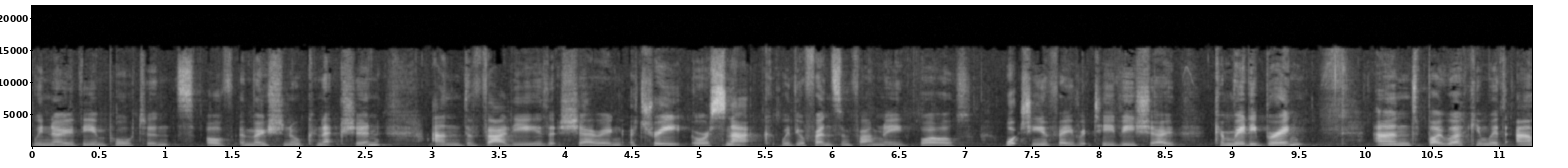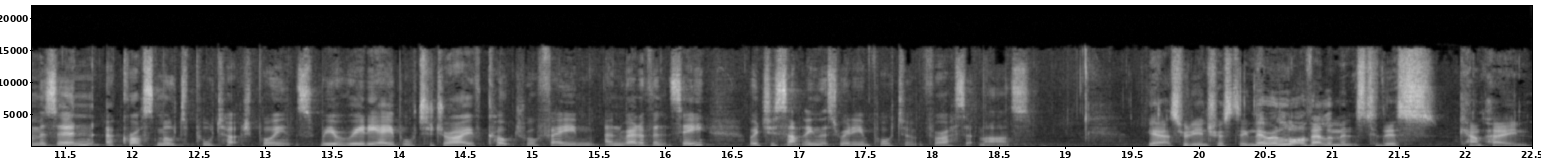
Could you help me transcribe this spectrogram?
we know the importance of emotional connection and the value that sharing a treat or a snack with your friends and family while watching your favourite TV show can really bring. And by working with Amazon across multiple touch points, we are really able to drive cultural fame and relevancy, which is something that's really important for us at Mars. Yeah, it's really interesting. There are a lot of elements to this campaign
